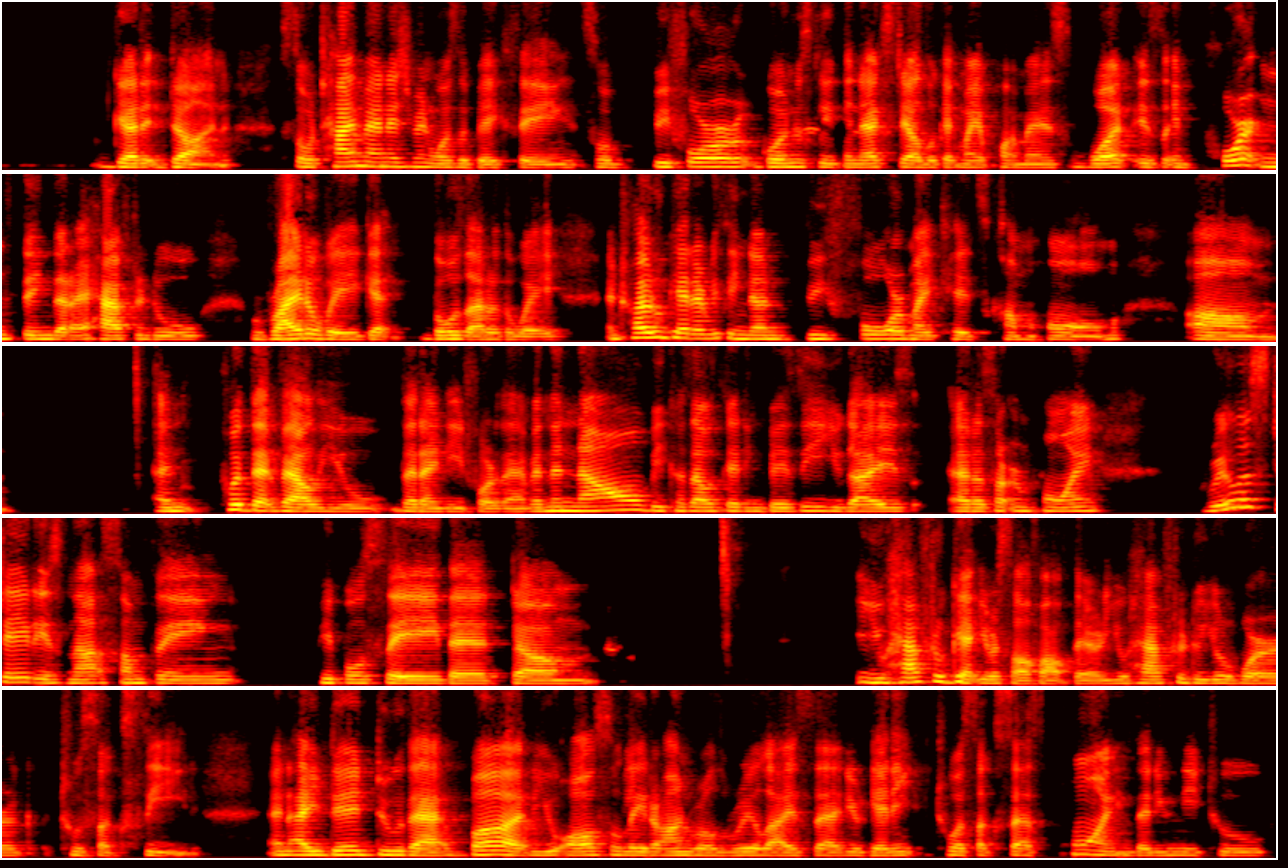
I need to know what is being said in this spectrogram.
get it done. So time management was a big thing. So before going to sleep the next day, I'll look at my appointments. What is the important thing that I have to do right away? Get those out of the way and try to get everything done before my kids come home. Um, and put that value that I need for them. And then now, because I was getting busy, you guys, at a certain point, real estate is not something people say that um, you have to get yourself out there you have to do your work to succeed and i did do that but you also later on will realize that you're getting to a success point that you need to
